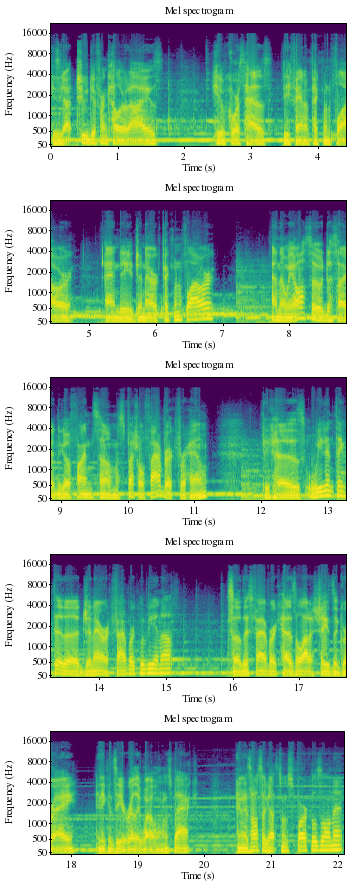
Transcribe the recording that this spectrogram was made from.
He's got two different colored eyes. He, of course, has the Phantom Pikmin flower and a generic Pikmin flower. And then we also decided to go find some special fabric for him because we didn't think that a generic fabric would be enough. So this fabric has a lot of shades of gray, and you can see it really well on his back. And it's also got some sparkles on it.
